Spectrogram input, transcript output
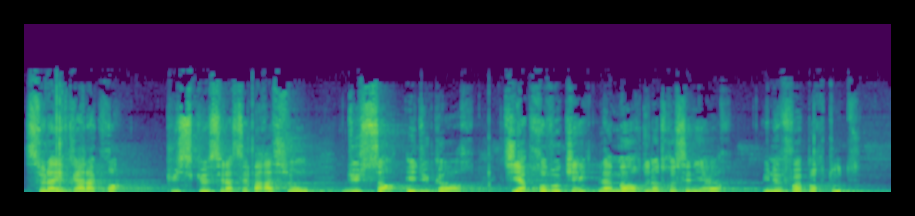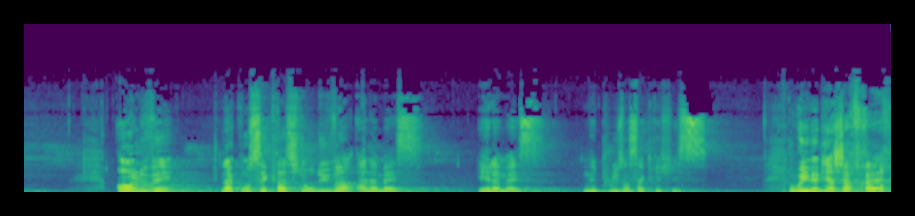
Cela est vrai à la croix, puisque c'est la séparation du sang et du corps qui a provoqué la mort de notre Seigneur une fois pour toutes. Enlever la consécration du vin à la messe, et la messe n'est plus un sacrifice. Oui, mais bien chers frères,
